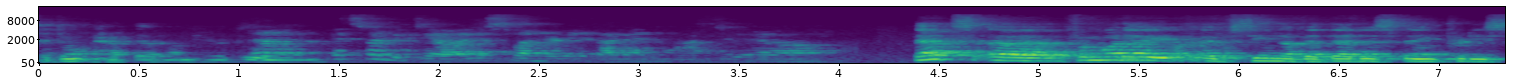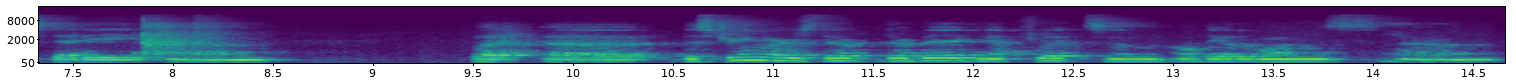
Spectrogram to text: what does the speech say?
I don't have that on here, do I? It's no big deal, I just wondered if that impacted it at all. That's, uh, from what I, I've seen of it, that is staying pretty steady. Um, but, uh, the streamers, they're, they're big, Netflix and all the other ones. Um,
